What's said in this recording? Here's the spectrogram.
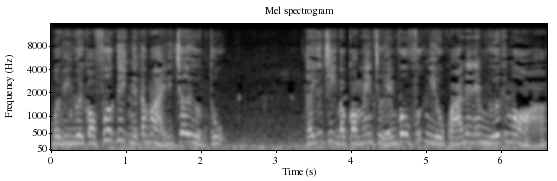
bởi vì người có phước ý, người ta phải đi chơi hưởng thụ. Thấy các chị vào comment chửi em vô phước nhiều quá nên em ngứa cái mỏ.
